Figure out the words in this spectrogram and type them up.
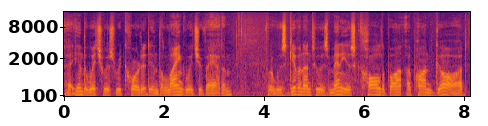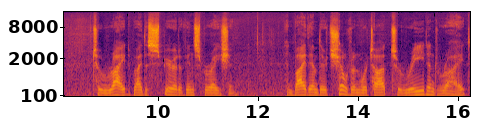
uh, in the which was recorded in the language of Adam, for it was given unto as many as called upon, upon God to write by the Spirit of inspiration. And by them their children were taught to read and write,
